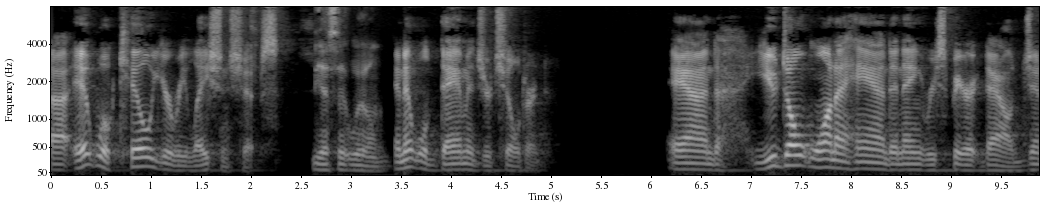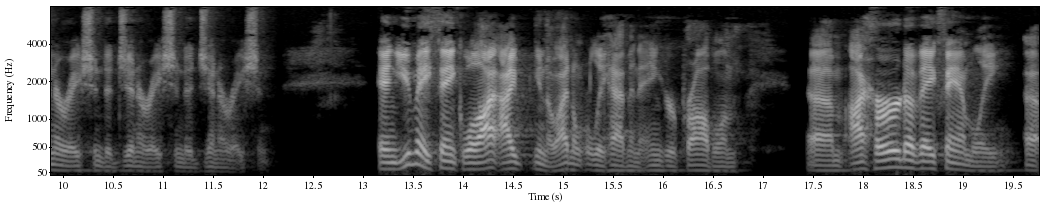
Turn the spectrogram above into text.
uh, it will kill your relationships. Yes, it will. And it will damage your children. And you don't want to hand an angry spirit down generation to generation to generation. And you may think, well, I, I you know, I don't really have an anger problem. Um, I heard of a family. Uh,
